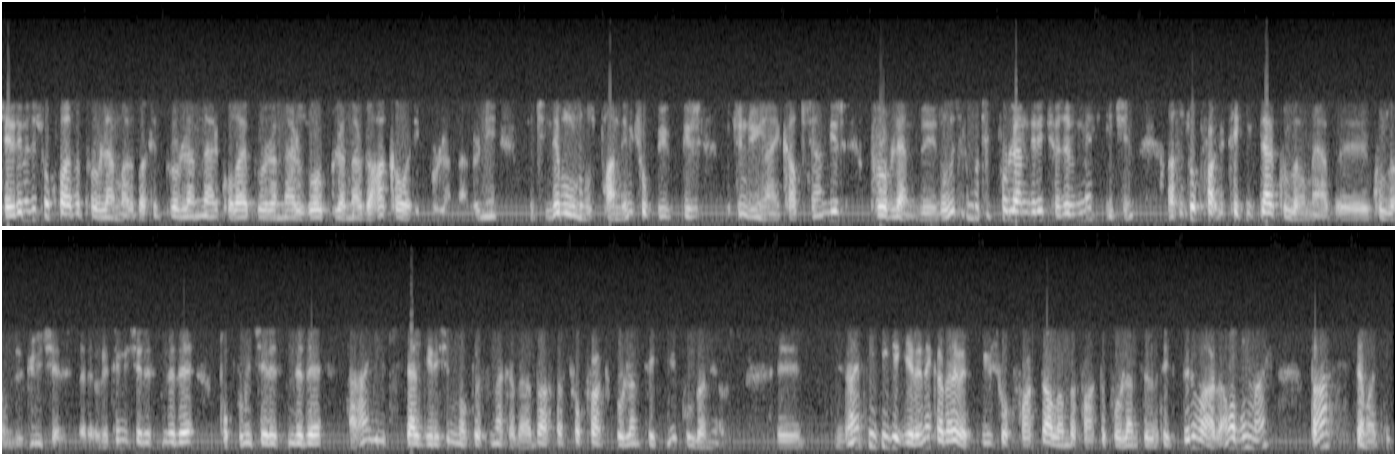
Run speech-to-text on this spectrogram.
Çevremizde çok fazla problem var. Basit problemler, kolay problemler, zor problemler, daha kaotik problemler. Örneğin içinde bulunduğumuz pandemi çok büyük bir bütün dünyayı kapsayan bir problem. E, dolayısıyla bu tip problemleri çözebilmek için aslında çok farklı teknikler kullanılmaya e, kullanılıyor gün içerisinde de, üretim içerisinde de, toplum içerisinde de herhangi bir kişisel gelişim noktasına kadar da aslında çok farklı problem tekniği kullanıyoruz. E, Design Thinking'e gelene kadar evet birçok farklı alanda farklı problem çözme teknikleri vardı ama bunlar daha sistematik,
